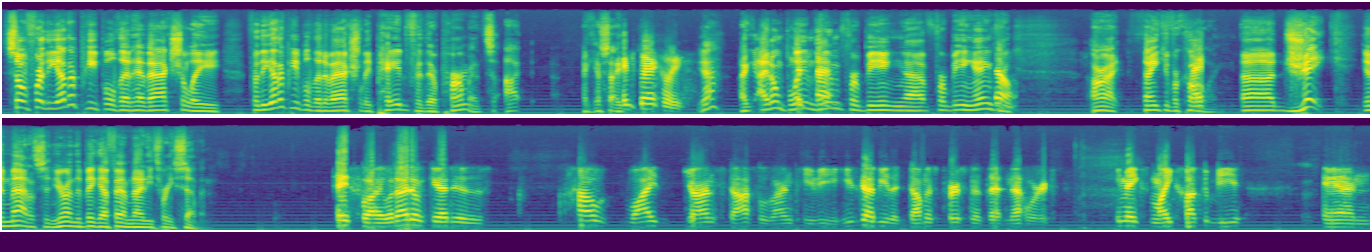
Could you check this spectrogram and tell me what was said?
So for the other people that have actually, for the other people that have actually paid for their permits, I, I guess I exactly. Yeah, I, I don't blame them for being uh, for being angry. All right, thank you for calling, uh, Jake in Madison. You're on the Big FM 93.7. Hey, Sly, what I don't get is how why John Stossel's on TV. He's got to be the dumbest person at that network. He makes Mike Huckabee and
